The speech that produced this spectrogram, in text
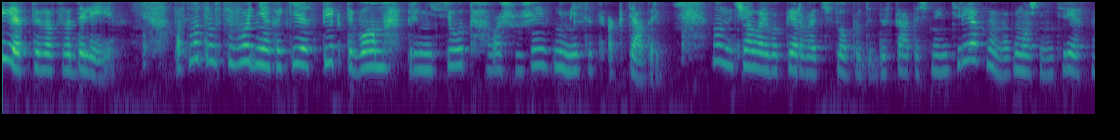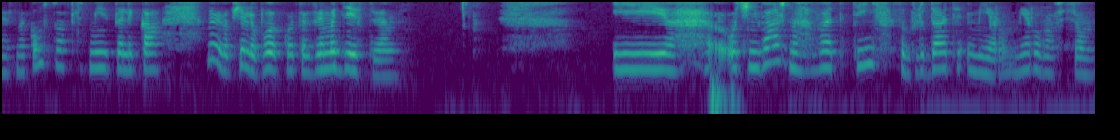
Приветствую вас, Водолеи! Посмотрим сегодня, какие аспекты вам принесет вашу жизнь месяц октябрь. Ну, начало его первое число будет достаточно интересным, возможно, интересное знакомство с людьми издалека, ну и вообще любое какое-то взаимодействие. И очень важно в этот день соблюдать меру, меру во всем.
